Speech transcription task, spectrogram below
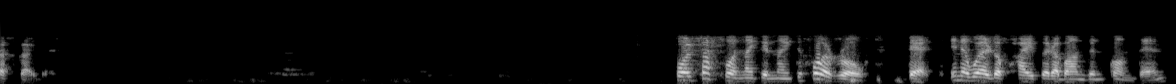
subscribers. Paul Saffo in 1994 wrote that in a world of hyperabundant content,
